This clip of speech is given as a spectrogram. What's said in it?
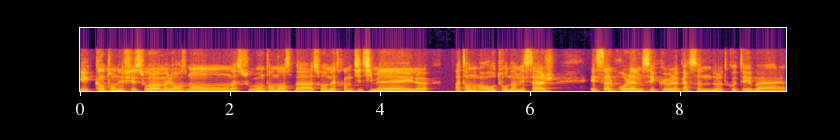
Et quand on est chez soi, malheureusement, on a souvent tendance bah, soit à mettre un petit email, euh, attendre un retour d'un message. Et ça, le problème, c'est que la personne de l'autre côté, bah,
